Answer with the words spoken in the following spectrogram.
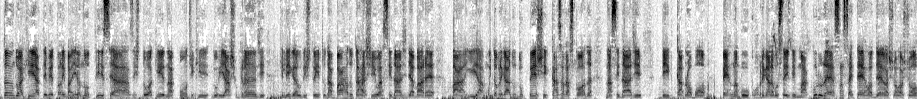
Voltando aqui à TV Tony Bahia, notícias. Estou aqui na ponte que, do Riacho Grande, que liga o distrito da Barra do Tarraxil à cidade de Abaré, Bahia. Muito obrigado do Peixe Casa das Cordas, na cidade de Cabrobó, Pernambuco. Obrigado a vocês de Macururé, Sansaité, Rodela, Xorroxó,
